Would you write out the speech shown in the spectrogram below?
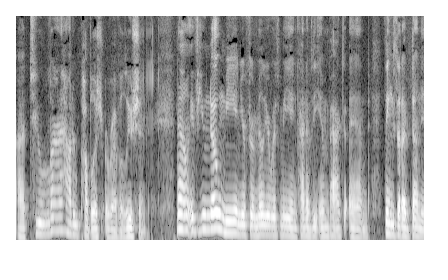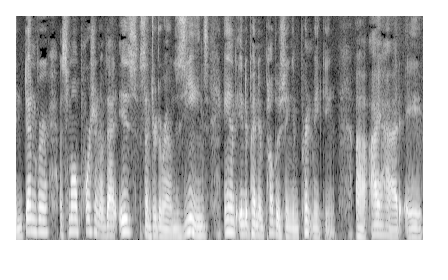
uh, to learn how to publish a revolution. Now, if you know me and you're familiar with me and kind of the impact and things that I've done in Denver, a small portion of that is centered around zines and independent publishing and printmaking. Uh, I had a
